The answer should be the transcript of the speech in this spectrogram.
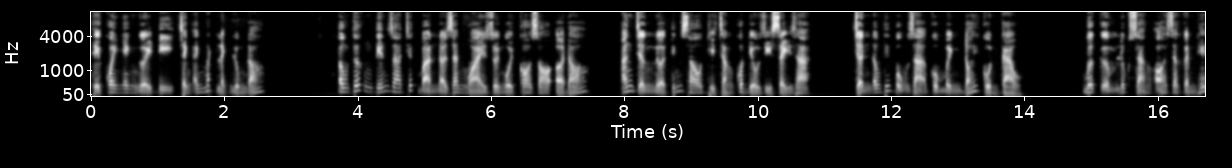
thì quay nhanh người đi tránh ánh mắt lạnh lùng đó. Ông Tước tiến ra chiếc bàn ở gian ngoài rồi ngồi co do ở đó. Áng chừng nửa tiếng sau thì chẳng có điều gì xảy ra. Trần ông thấy bụng dạ của mình đói cồn cào. Bữa cơm lúc sáng ói ra gần hết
